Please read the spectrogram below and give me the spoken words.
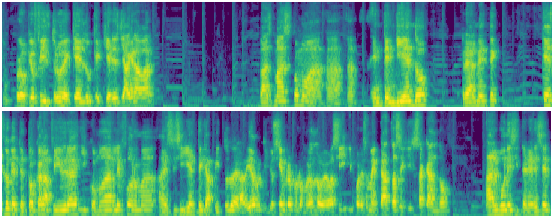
tu propio filtro de qué es lo que quieres ya grabar, vas más como a, entendiendo realmente qué es lo que te toca la fibra y cómo darle forma a ese siguiente capítulo de la vida, porque yo siempre por lo menos lo veo así y por eso me encanta seguir sacando álbumes y tener ese,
